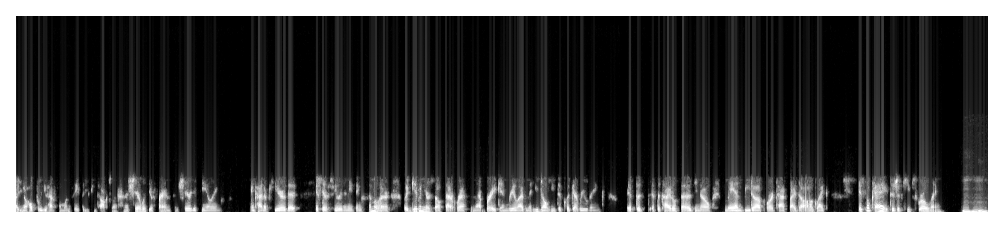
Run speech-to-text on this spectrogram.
uh, you know, hopefully you have someone safe that you can talk to and kind of share with your friends and share your feelings and kind of hear that if they're feeling anything similar, but giving yourself that rest and that break and realizing that you don't need to click every link. If the if the title says, you know, man beat up or attacked by dog, like it's okay to just keep scrolling. Mhm.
